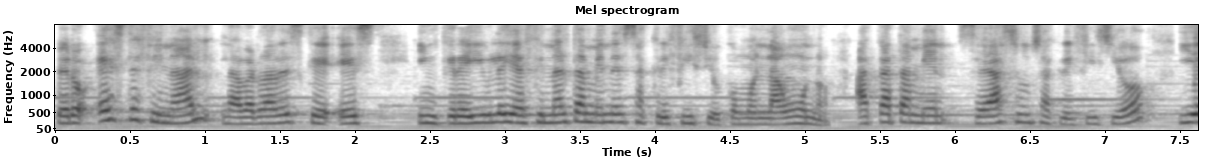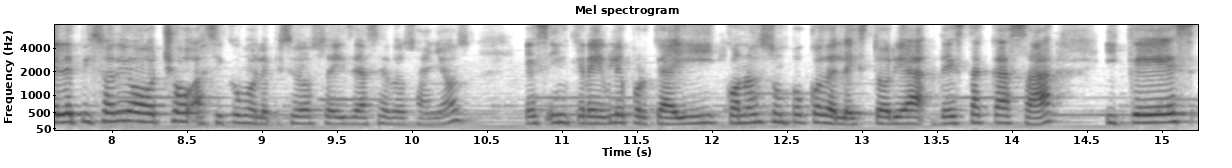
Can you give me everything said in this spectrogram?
pero este final, la verdad es que es increíble y al final también es sacrificio, como en la 1. Acá también se hace un sacrificio. Y el episodio 8, así como el episodio 6 de hace dos años, es increíble porque ahí conoces un poco de la historia de esta casa y que es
